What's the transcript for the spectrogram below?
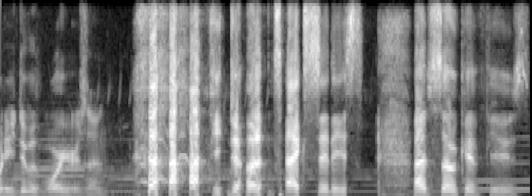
What do you do with warriors then? if you don't attack cities. I'm so confused.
